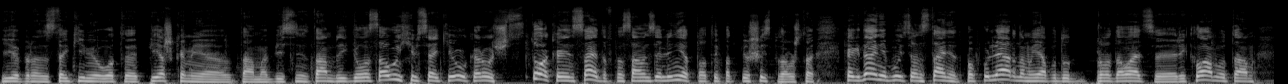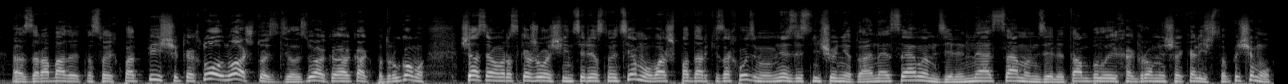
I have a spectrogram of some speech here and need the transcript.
ёперно, с такими вот э, пешками, там объясню, там и голосовухи всякие, о, короче, столько инсайдов на самом деле нет, но ты подпишись, потому что когда-нибудь он станет популярным, и я буду продавать э, рекламу там, зарабатывать на своих подписчиках. Ну, ну а что сделать? Ну, а, а как по-другому? Сейчас я вам расскажу очень интересную тему. Ваши подарки заходим, и у меня здесь ничего нету. А на самом деле, на самом деле, там было их огромнейшее количество. Почему?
